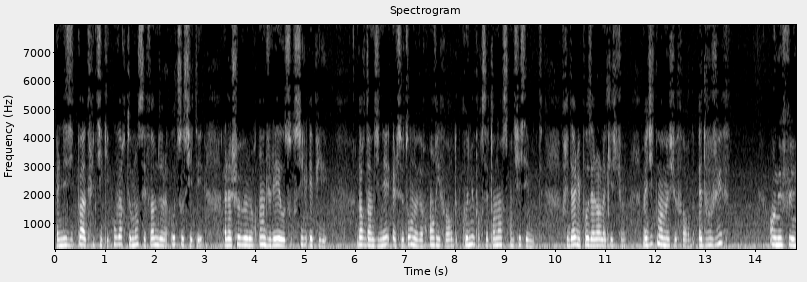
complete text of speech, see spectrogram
Elle n'hésite pas à critiquer ouvertement ces femmes de la haute société, à la chevelure ondulée et aux sourcils épilés. Lors d'un dîner, elle se tourne vers Henry Ford, connu pour ses tendances antisémites. Frida lui pose alors la question Mais dites-moi, monsieur Ford, êtes-vous juif? En effet,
